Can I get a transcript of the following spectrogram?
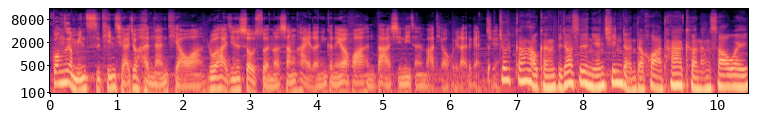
光这个名词听起来就很难调啊！如果它已经是受损了、伤害了，你可能要花很大的心力才能把它调回来的感觉。就刚好可能比较是年轻人的话，他可能稍微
